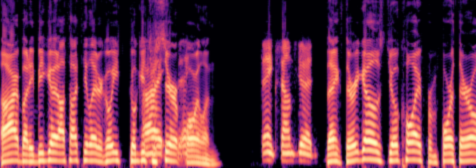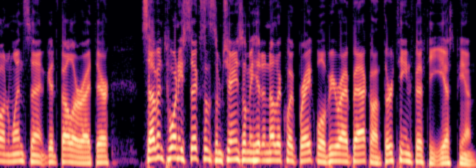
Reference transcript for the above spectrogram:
All right, buddy. Be good. I'll talk to you later. Go eat. Go get All your right, syrup thanks. boiling. Thanks. Sounds good. Thanks. There he goes, Joe Coy from Fourth Arrow and Wind Scent. Good fella right there. 726 and some change. Let me hit another quick break. We'll be right back on 1350 ESPN.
